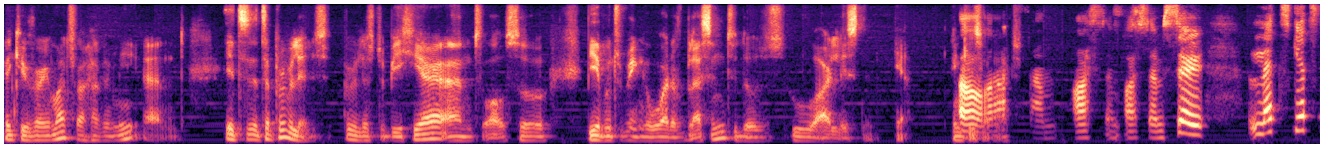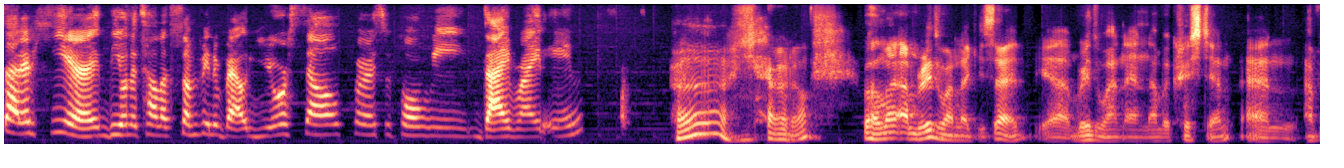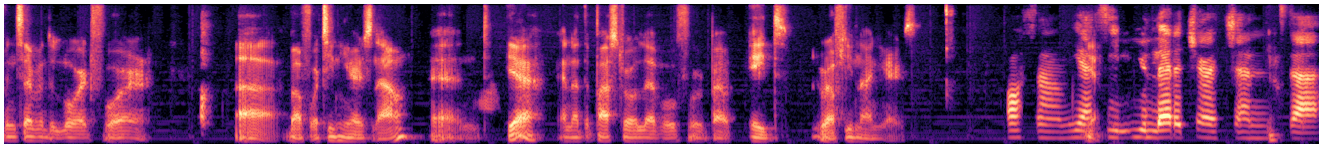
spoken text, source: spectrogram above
Thank you very much for having me. And it's it's a privilege privilege to be here and to also be able to bring a word of blessing to those who are listening yeah thank oh, you so much awesome awesome awesome so let's get started here do you want to tell us something about yourself first before we dive right in uh, i don't know well, I'm Ridhwan, like you said. Yeah, I'm Ridhwan, and I'm a Christian, and I've been serving the Lord for uh, about 14 years now. And yeah, and at the pastoral level for about eight, roughly nine years. Awesome. Yes, yeah. you, you led a church, and yeah. uh,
